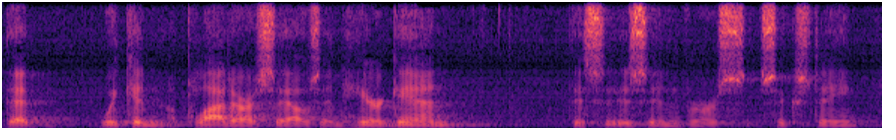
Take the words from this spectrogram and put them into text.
that we can apply to ourselves, and here again, this is in verse 16.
